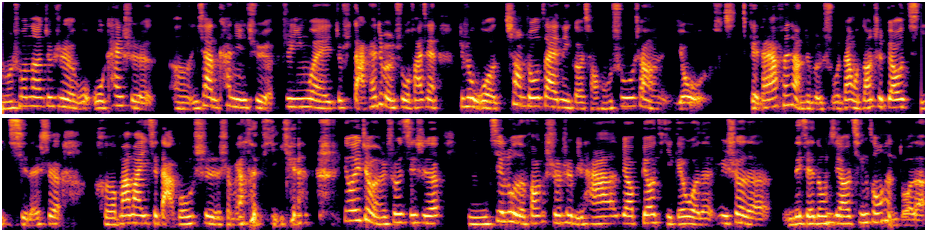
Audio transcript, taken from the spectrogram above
怎么说呢？就是我我开始嗯一下子看进去，是因为就是打开这本书，我发现就是我上周在那个小红书上有给大家分享这本书，但我当时标题起的是和妈妈一起打工是什么样的体验？因为这本书其实嗯记录的方式是比它标标题给我的预设的那些东西要轻松很多的，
